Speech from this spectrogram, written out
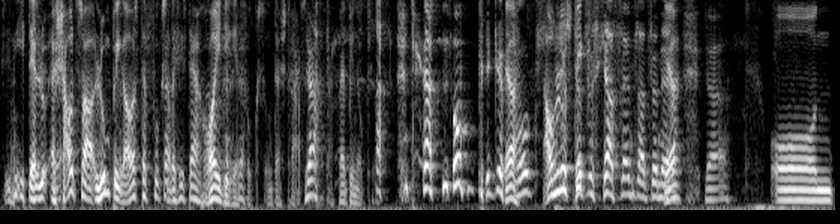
es ist nicht der, er schaut zwar lumpig aus, der Fuchs, aber es ist der räudige Fuchs unter Straßenkater bei Pinocchio. Der lumpige Ja, Fuchs. auch lustig. Das ist ja sensationell. Ja. ja. und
